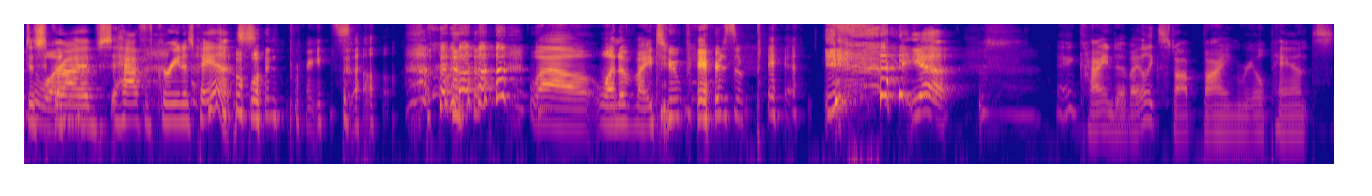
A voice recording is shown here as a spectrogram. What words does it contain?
describes half of Karina's pants. one brain cell. wow, one of my two pairs of pants. yeah. I kind of. I like stopped buying real pants,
